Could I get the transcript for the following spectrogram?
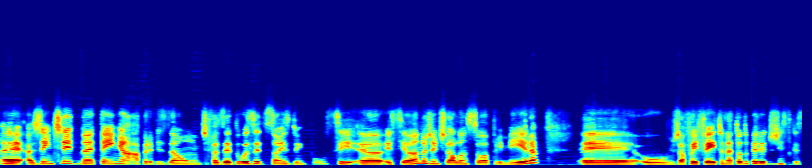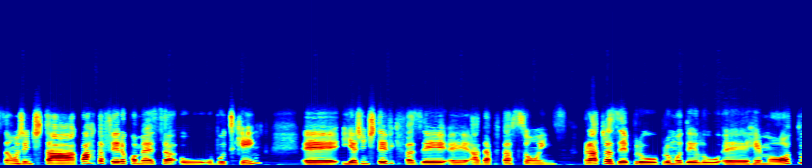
É, a gente né, tem a, a, previsão de fazer duas edições do Impulse uh, esse ano, a gente já lançou a primeira, é, o, já foi feito né, todo o período de inscrição. A gente está, quarta-feira começa o, o bootcamp, é, e a gente teve que fazer é, adaptações para trazer para o modelo é, remoto.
